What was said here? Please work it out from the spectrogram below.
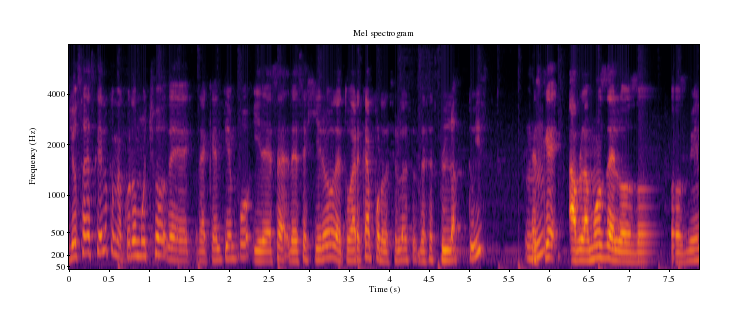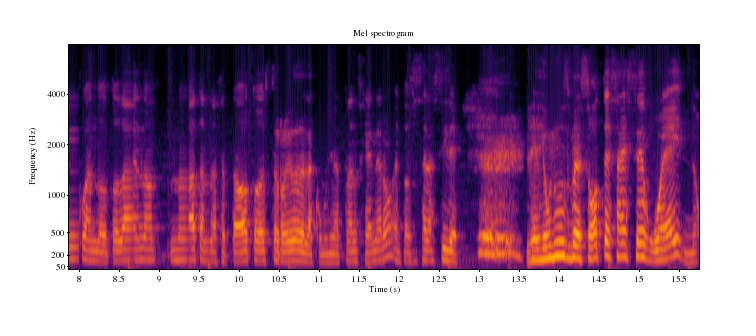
Yo sabes qué es lo que me acuerdo mucho de, aquel tiempo y de ese, de ese giro de tuerca, por decirlo, de ese plot twist. Es que hablamos de los 2000 cuando todavía no, no era tan aceptado todo este rollo de la comunidad transgénero. Entonces era así de, le dio unos besotes a ese güey. No,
